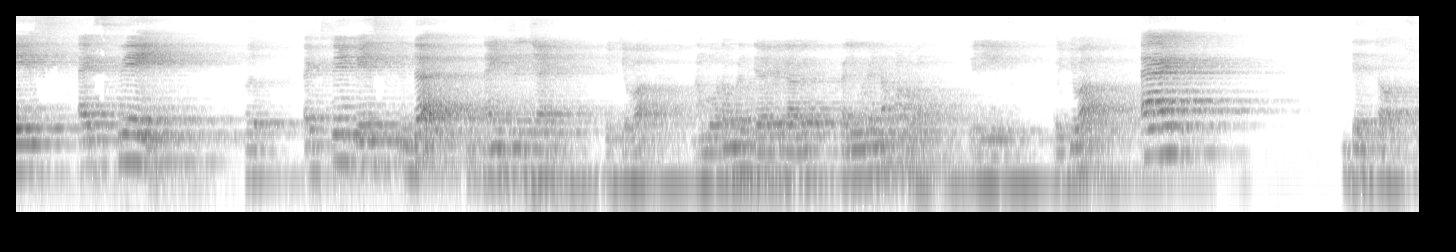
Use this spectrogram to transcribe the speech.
is excrete uh, excrete waste in the nitrogen ஓகேவா நம்ம உடம்புல தேவையில்லாத கழிவுகளை என்ன பண்றோம் வெளியேற்றும் okiwa and death also.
